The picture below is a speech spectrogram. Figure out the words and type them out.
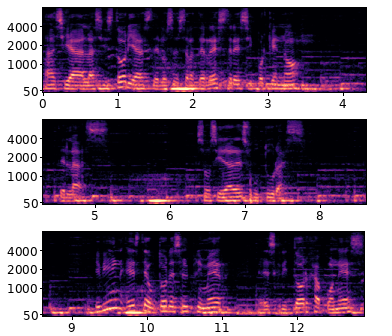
hacia las historias de los extraterrestres y, por qué no, de las sociedades futuras. Y bien, este autor es el primer escritor japonés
